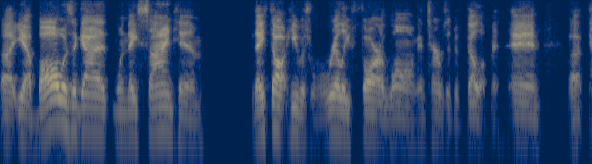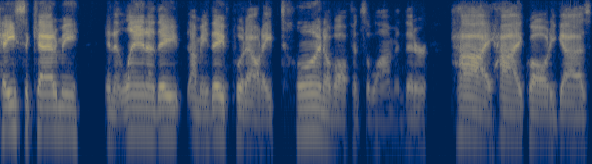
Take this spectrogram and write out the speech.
uh, yeah, Baugh was a guy when they signed him, they thought he was really far along in terms of development. And uh, Pace Academy in Atlanta, they I mean they've put out a ton of offensive linemen that are high high quality guys,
